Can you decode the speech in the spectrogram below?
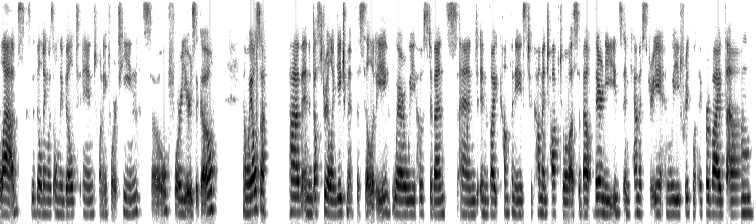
labs because the building was only built in 2014, so four years ago. And we also have an industrial engagement facility where we host events and invite companies to come and talk to us about their needs in chemistry. And we frequently provide them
